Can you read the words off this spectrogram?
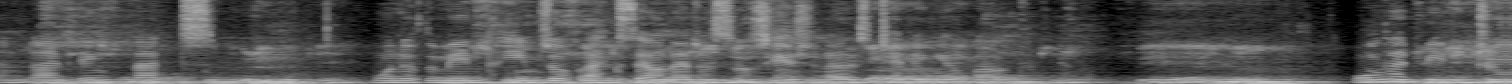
and I think that's one of the main themes of Acsel, that association I was telling you about. All that we do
